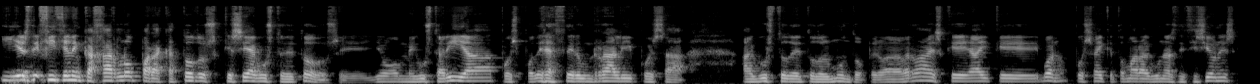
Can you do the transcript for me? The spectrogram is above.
Y es difícil encajarlo para que a todos, que sea gusto de todos. Eh, yo me gustaría pues poder hacer un rally pues a, al gusto de todo el mundo, pero la verdad es que hay que, bueno, pues hay que tomar algunas decisiones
